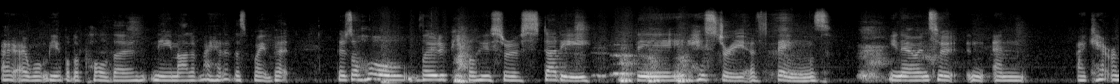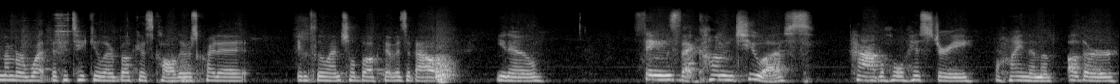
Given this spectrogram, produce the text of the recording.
I, I won't be able to pull the name out of my head at this point, but there's a whole load of people who sort of study the history of things, you know, and so and, and I can't remember what the particular book is called. There was quite a influential book that was about, you know, things that come to us have a whole history behind them of other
